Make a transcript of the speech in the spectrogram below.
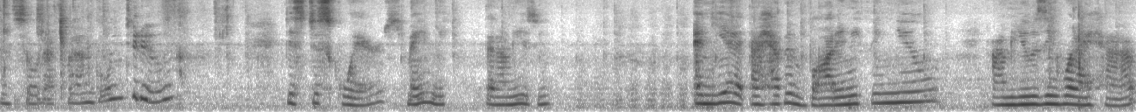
And so that's what I'm going to do. It's just squares, mainly, that I'm using. And yet, I haven't bought anything new. I'm using what I have.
